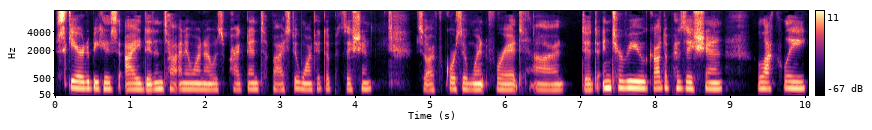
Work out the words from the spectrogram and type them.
scared because I didn't tell anyone I was pregnant, but I still wanted the position. So, of course, I went for it, uh, did interview, got the position. Luckily,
